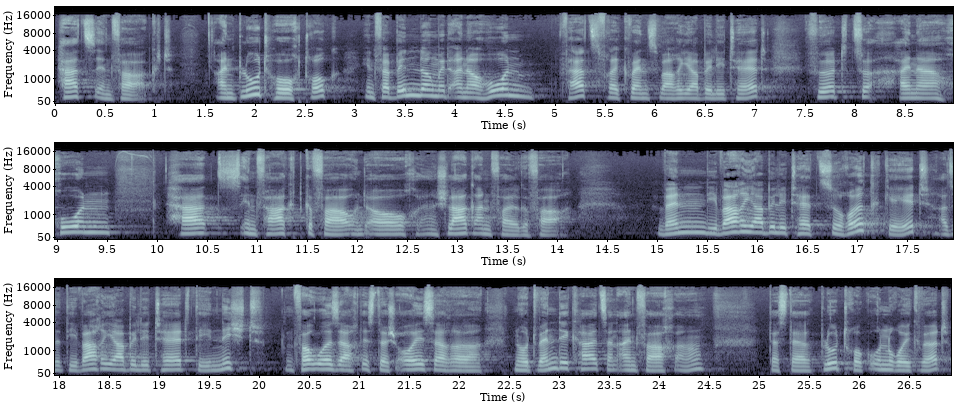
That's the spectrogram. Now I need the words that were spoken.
Herzinfarkt. Ein Bluthochdruck in Verbindung mit einer hohen Herzfrequenzvariabilität führt zu einer hohen Herzinfarktgefahr und auch Schlaganfallgefahr. Wenn die Variabilität zurückgeht, also die Variabilität, die nicht verursacht ist durch äußere Notwendigkeit, sondern einfach, äh, dass der Blutdruck unruhig wird,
